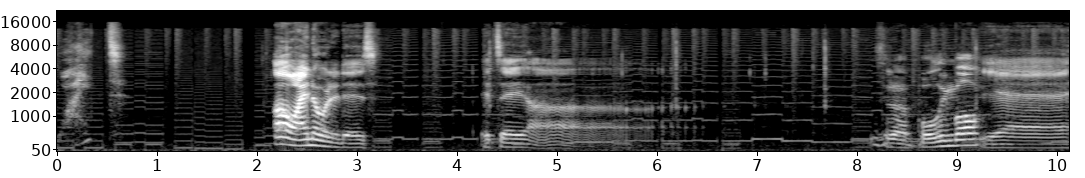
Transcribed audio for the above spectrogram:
What? Oh, I know what it is. It's a, uh... Is it a bowling ball? Yeah.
